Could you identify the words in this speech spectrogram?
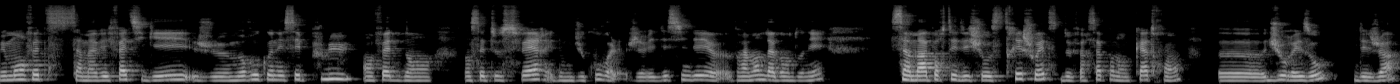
mais moi, en fait, ça m'avait fatiguée. Je me reconnaissais plus, en fait, dans, cette sphère. Et donc, du coup, voilà, j'avais décidé euh, vraiment de l'abandonner. Ça m'a apporté des choses très chouettes de faire ça pendant 4 ans. Euh, du réseau, déjà.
